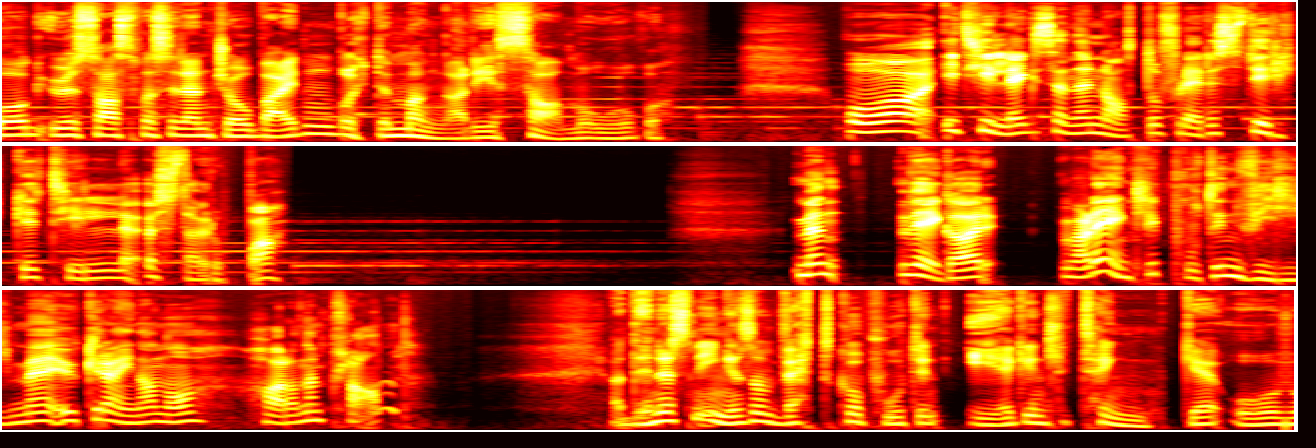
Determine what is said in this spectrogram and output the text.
og USAs president Joe Biden brukte mange av de samme ordene. Og i tillegg sender Nato flere styrker til Øst-Europa. Men Vegard, hva er det egentlig Putin vil med Ukraina nå? Har han en plan? Ja, Det er nesten ingen som vet hva Putin egentlig tenker og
